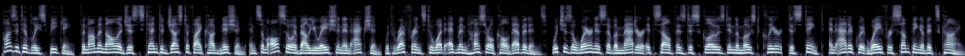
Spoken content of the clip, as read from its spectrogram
Positively speaking, phenomenologists tend to justify cognition and some also evaluation and action with reference to what Edmund Husserl called evidence, which is awareness of a matter itself as disclosed in the most clear, distinct, and adequate way for something of its kind.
